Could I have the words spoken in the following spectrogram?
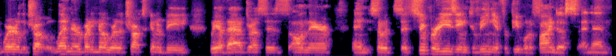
where the truck letting everybody know where the truck's going to be we have the addresses on there and so it's it's super easy and convenient for people to find us and then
